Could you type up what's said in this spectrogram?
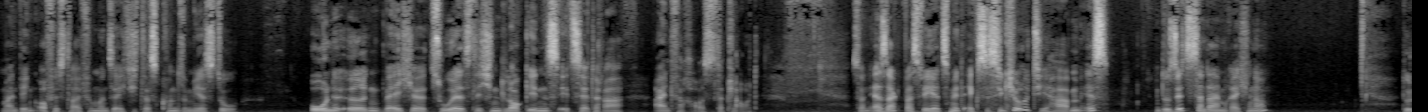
meinetwegen Office 365, das konsumierst du ohne irgendwelche zusätzlichen Logins etc. einfach aus der Cloud. Sondern er sagt, was wir jetzt mit Access Security haben, ist, du sitzt an deinem Rechner, du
